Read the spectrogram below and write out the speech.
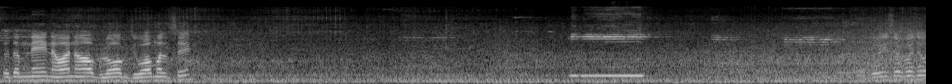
તો તમને નવા નવા બ્લોગ જોવા મળશે. જોઈ શકો છો?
